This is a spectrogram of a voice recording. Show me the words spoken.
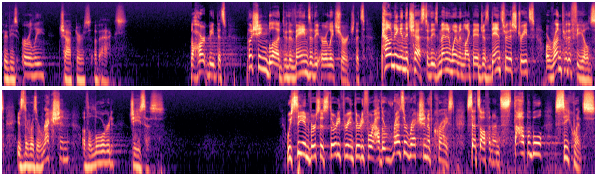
through these early chapters of Acts. The heartbeat that's pushing blood through the veins of the early church, that's pounding in the chest of these men and women like they had just danced through the streets or run through the fields, is the resurrection of the Lord Jesus. We see in verses 33 and 34 how the resurrection of Christ sets off an unstoppable sequence.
